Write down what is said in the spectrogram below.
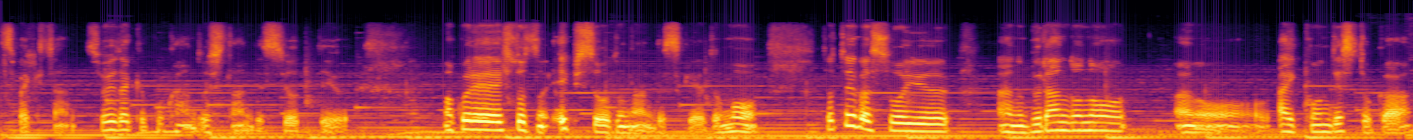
椿ちゃん、それだけこう感動したんですよっていう。まあ、これ一つのエピソードなんですけれども例えばそういうあのブランドのあのアイコンですとか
